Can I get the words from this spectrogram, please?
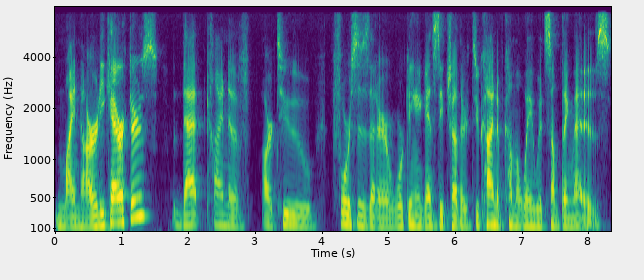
minority characters. That kind of are two forces that are working against each other to kind of come away with something that is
